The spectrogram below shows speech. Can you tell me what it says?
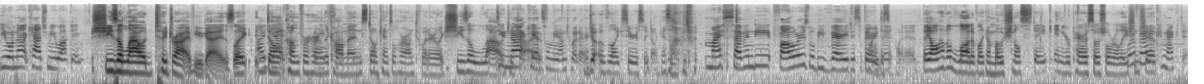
you will not catch me walking. She's allowed to drive, you guys. Like, I don't get come for her in the comments. Don't cancel her on Twitter. Like, she's allowed Do to not drive. cancel me on Twitter. Do- like, seriously, don't cancel her on Twitter. My 70 followers will be very disappointed. Very disappointed. They all have a lot of, like, emotional stake in your parasocial relationship. We're very connected.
